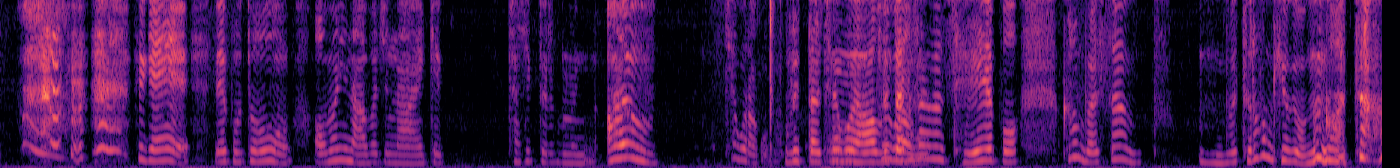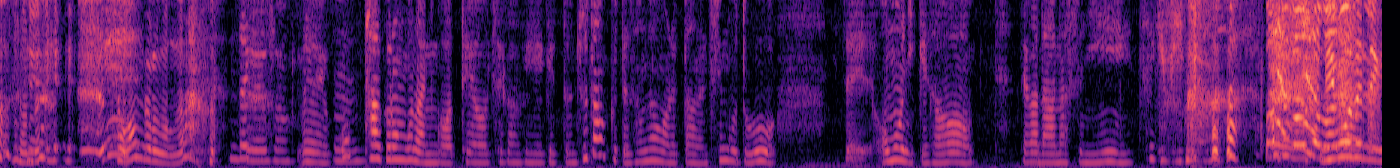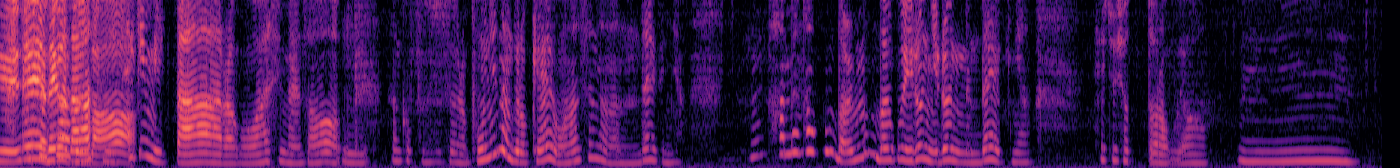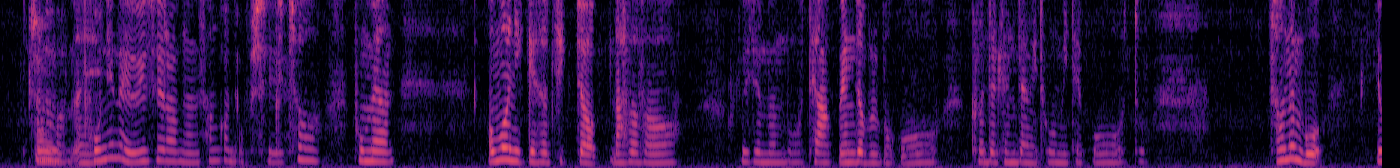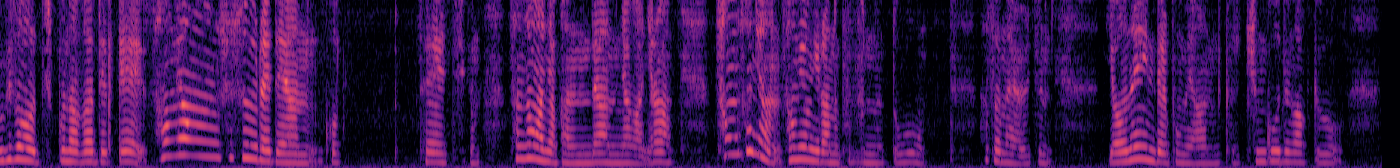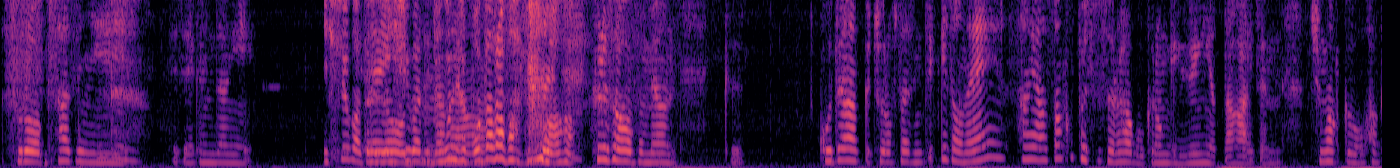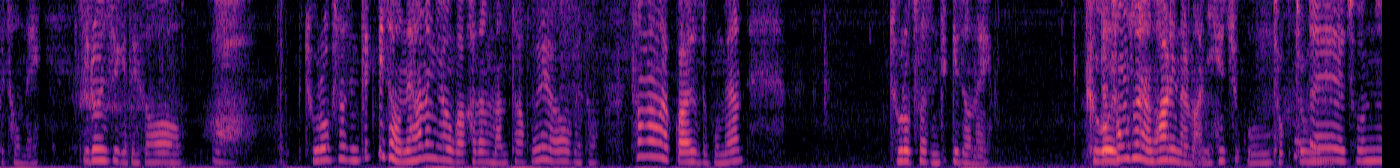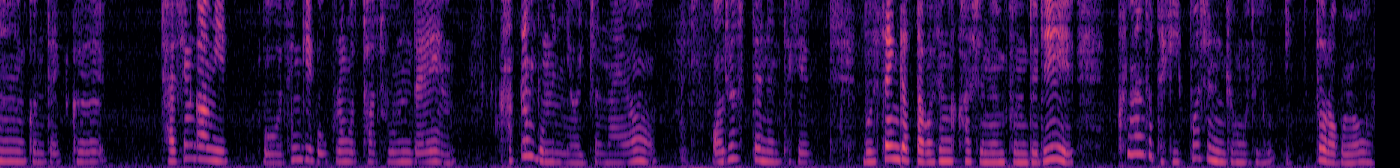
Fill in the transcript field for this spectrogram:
그게 왜 보통 어머니나 아버지나 이렇게 자식들을 보면 아유 최고라고. 우리 딸 최고야. 음, 우리 딸 최고라고. 세상에서 제일 예뻐. 그런 말씀 음, 왜 들어본 기억이 없는 것 같죠? 저는 저만 그런 건가? 근데 그래서 네, 꼭 음. 다 그런 건 아닌 것 같아요. 제가 그 얘기했던 초등학교 때 성형을 했다는 친구도 이제 어머니께서 내가 낳았으니 책임이 있다. 맞아 맞아 맞아. 리모델링을 네, 시켜줘야 내가 된다. 낳았으니 책임이 있다라고 하시면서 음, 쌍꺼풀 수술을 본인은 그렇게 원하지는 않았는데 그냥 음, 하면 하고 말면 말고 이런 이런 있는데 그냥 해주셨더라고요. 음. 좀 네. 본인의 의지랑은 상관이 없이 그쵸. 보면 어머니께서 직접 나서서 요즘은 뭐 대학 면접을 보고 그런데 굉장히 도움이 되고 또 저는 뭐 여기서 짚고 나가야 될 게 성형 수술에 대한 것에 지금 찬성하냐 반대하느냐가 아니라 청소년 성형이라는 부분은 또 하잖아요. 요즘 연예인들 보면 그 중고등학교 졸업 사진이 이제 굉장히 이슈가 네, 되죠. 이슈가 되잖아요. 누군지 못 알아봐서. 그래서 보면 그 고등학교 졸업 사진 찍기 전에 상향 쌍꺼풀 수술을 하고 그런 게 유행이었다가 이제는 중학교 하기 전에 이런 식이 돼서 아, 졸업 사진 찍기 전에 하는 경우가 가장 많다고 해요. 그래서 성형외과에서도 보면 졸업 사진 찍기 전에 그때 청소년 할인을 많이 해주고 적정. 근데 저는 근데 그 자신감이 뭐 생기고 그런 것도 다 좋은데 가끔 보면요 있잖아요 어렸을 때는 되게 못생겼다고 생각하시는 분들이 크면서 되게 이뻐지는 경우도 있더라고요.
